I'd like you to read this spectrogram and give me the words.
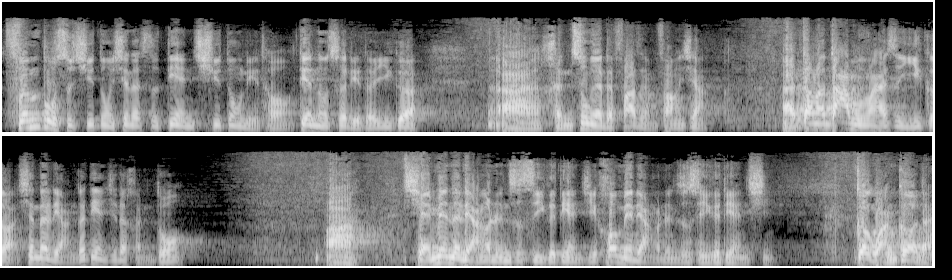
分布式驱动现在是电驱动里头电动车里头一个啊很重要的发展方向，啊，当然大部分还是一个，现在两个电机的很多，啊，前面的两个轮子是一个电机，后面两个轮子是一个电机，各管各的，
